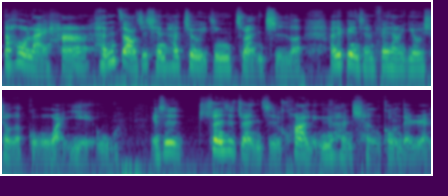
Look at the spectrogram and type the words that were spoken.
那后来他很早之前他就已经转职了，他就变成非常优秀的国外业务，也是算是转职跨领域很成功的人。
